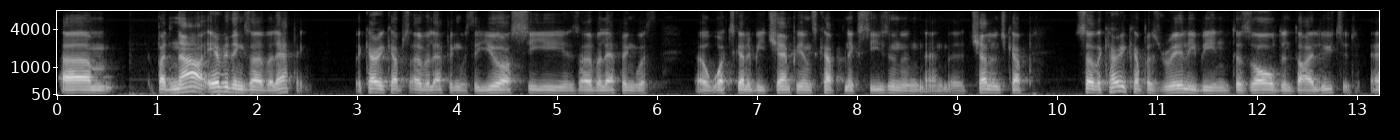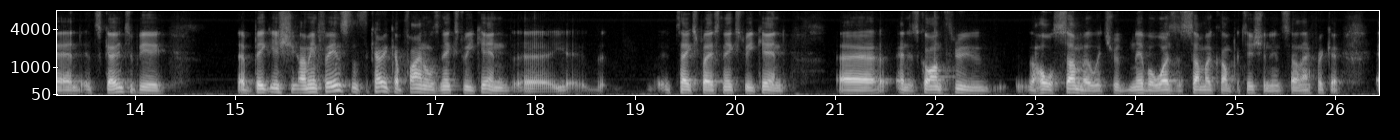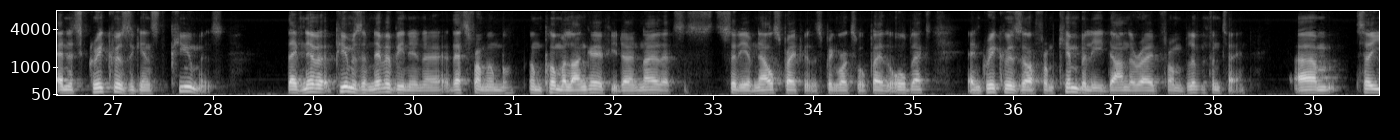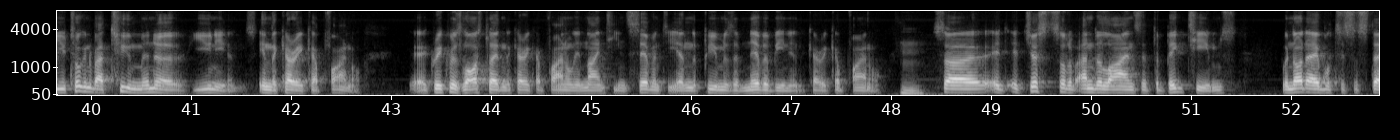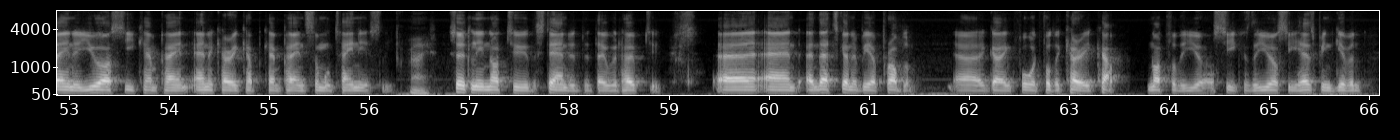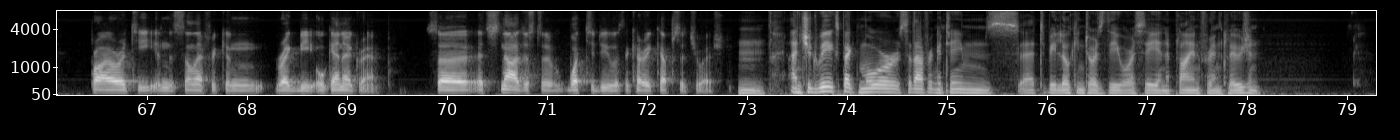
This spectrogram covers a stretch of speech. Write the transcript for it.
Um, but now everything's overlapping. The Currie Cup's overlapping with the URC, is overlapping with uh, what's going to be Champions Cup next season and, and the Challenge Cup. So the Currie Cup has really been dissolved and diluted, and it's going to be a, a big issue. I mean, for instance, the Currie Cup finals next weekend. Uh, it takes place next weekend. Uh, and it's gone through the whole summer, which would never was a summer competition in South Africa. And it's Griquas against Pumas. They've never Pumas have never been in a. That's from um, Mpumalanga. If you don't know, that's the city of Nelspruit where the Springboks will play the All Blacks. And Griquas are from Kimberley, down the road from Bloemfontein. Um, so you're talking about two minnow unions in the Currie Cup final. Uh, was last played in the Currie Cup final in 1970, and the Pumas have never been in the Currie Cup final. Hmm. So it, it just sort of underlines that the big teams were not able to sustain a URC campaign and a Currie Cup campaign simultaneously. Right. Certainly not to the standard that they would hope to, uh, and and that's going to be a problem uh, going forward for the Currie Cup, not for the URC, because the URC has been given priority in the South African rugby organogram. So it's now just a, what to do with the Currie Cup situation. Mm. And should we expect more South African teams uh, to be looking towards the URC and applying for inclusion?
